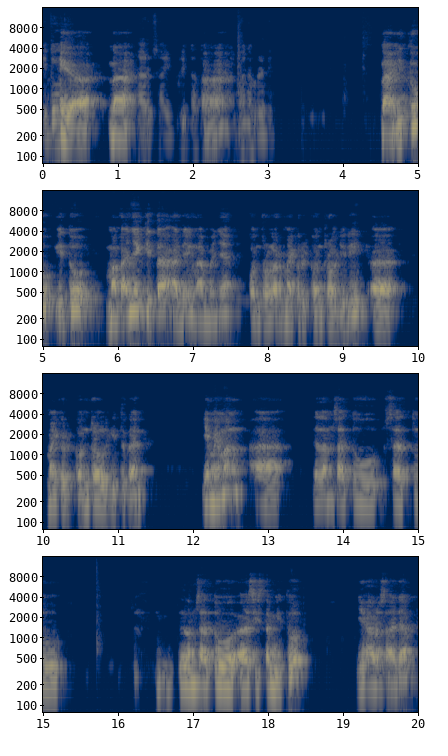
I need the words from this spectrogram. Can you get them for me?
itu iya nah harus hybrid atau uh, gimana berarti nah itu itu makanya kita ada yang namanya controller microgrid control. Jadi uh, microgrid control gitu kan. Ya memang uh, dalam satu satu dalam satu uh, sistem itu ya harus ada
